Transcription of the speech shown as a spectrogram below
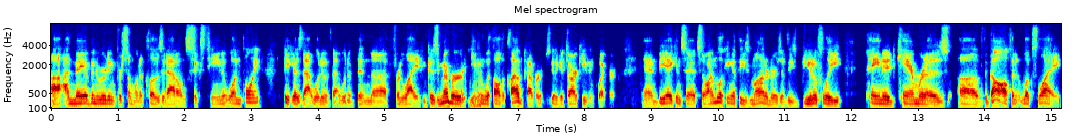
Uh, I may have been rooting for someone to close it out on 16 at one point because that would have that would have been uh, for light. Because remember, even with all the cloud cover, it's going to get dark even quicker. And BA can say it. So I'm looking at these monitors of these beautifully painted cameras of the golf, and it looks light.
